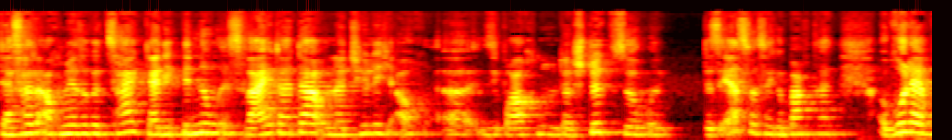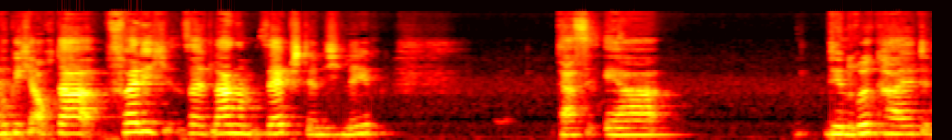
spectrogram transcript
das hat auch mir so gezeigt, ja, die Bindung ist weiter da und natürlich auch, äh, sie brauchten Unterstützung. Und das Erste, was er gemacht hat, obwohl er wirklich auch da völlig seit langem selbstständig lebt, dass er den Rückhalt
